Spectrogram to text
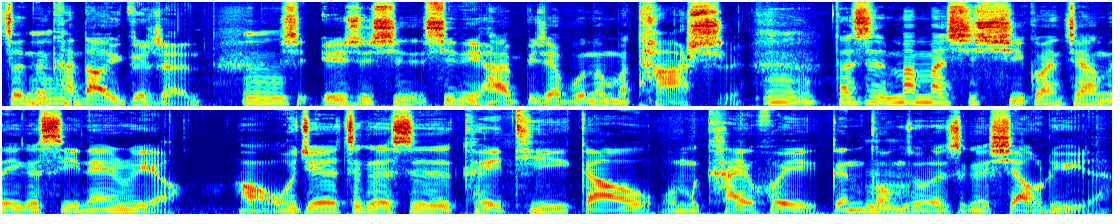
真的看到一个人，嗯，也许心心里还比较不那么踏实。嗯，但是慢慢去习惯这样的一个 scenario。哦，我觉得这个是可以提高我们开会跟工作的这个效率的。嗯、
